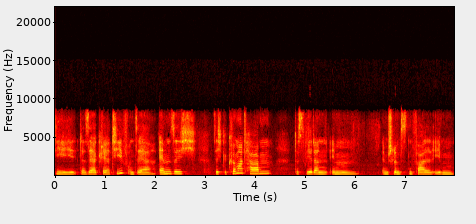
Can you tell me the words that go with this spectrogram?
die da sehr kreativ und sehr emsig sich gekümmert haben, dass wir dann im, im schlimmsten Fall eben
